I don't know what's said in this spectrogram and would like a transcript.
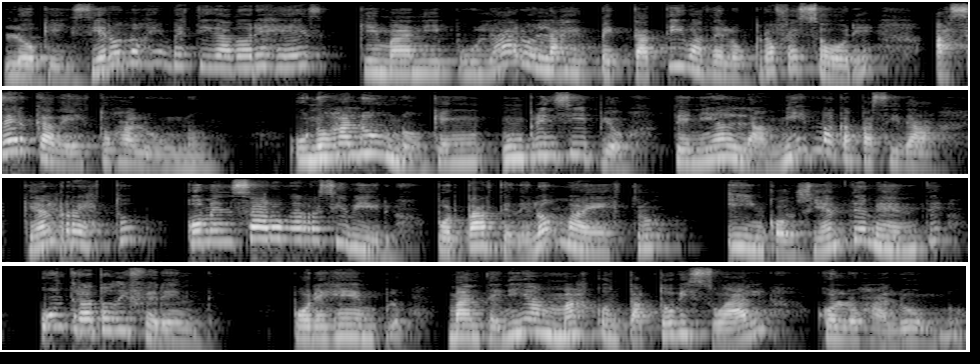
lo que hicieron los investigadores es que manipularon las expectativas de los profesores acerca de estos alumnos. Unos alumnos que en un principio tenían la misma capacidad que el resto, comenzaron a recibir por parte de los maestros inconscientemente un trato diferente. Por ejemplo, mantenían más contacto visual con los alumnos,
